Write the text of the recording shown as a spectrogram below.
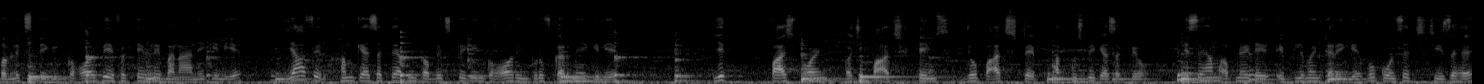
पब्लिक स्पीकिंग को और भी इफेक्टिवली बनाने के लिए, या फिर हम कह सकते हैं अपनी पब्लिक स्पीकिंग को और इम्प्रूव करने के लिए। ये पाँच पॉइंट और जो पाँच टीम्स, जो पाँच स्टेप आप कुछ भी कह सकते हो जिसे हम अपने इम्प्लीमेंट करेंगे। वो कौन से चीज़ें हैं?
